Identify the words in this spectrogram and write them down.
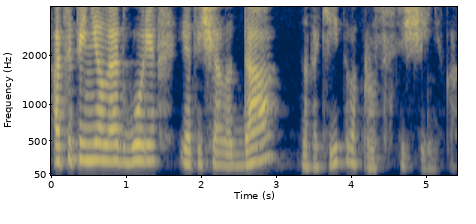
оцепенелая от горя, и отвечала «да» на какие-то вопросы священника.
